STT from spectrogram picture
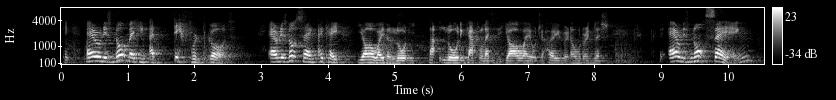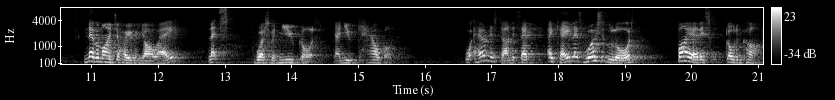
Okay. Aaron is not making a different God. Aaron is not saying, okay, Yahweh, the Lord, that Lord in capital letters is Yahweh or Jehovah in older English. Aaron is not saying, never mind Jehovah, Yahweh, let's worship a new God, a new cow God. What Aaron has done is said, okay, let's worship the Lord via this golden calf.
